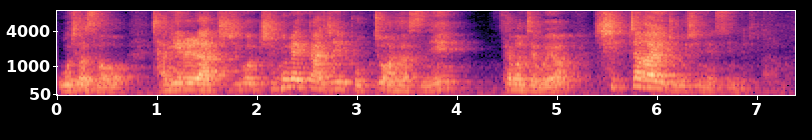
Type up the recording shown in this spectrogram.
오셔서 자기를 낮추시고 죽음에까지 복종하셨으니 세 번째 뭐예요? 십자가에 죽으신 예수님이시다는 거예요.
